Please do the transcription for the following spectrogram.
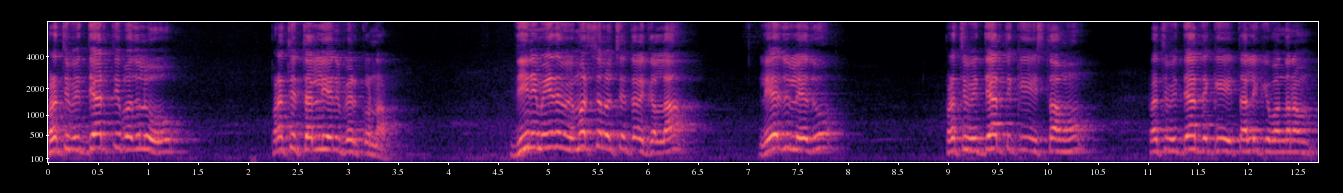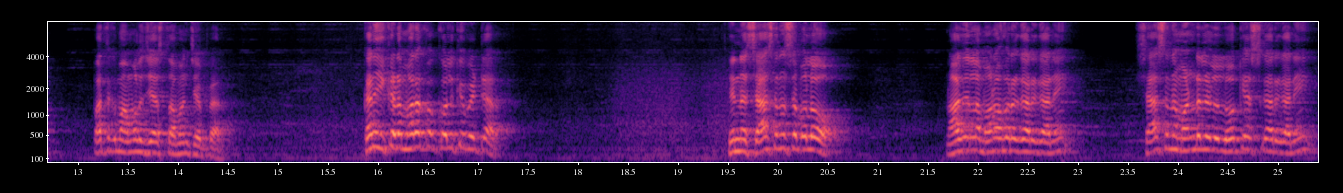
ప్రతి విద్యార్థి బదులు ప్రతి తల్లి అని పేర్కొన్నారు. దీని మీద విమర్శలు వచ్చేసరికల్లా లేదు లేదు. ప్రతి విద్యార్థికి ఇస్తాము. ప్రతి విద్యార్థికి తల్లికి వందనం పథకం అమలు చేస్తామని చెప్పారు. కానీ ఇక్కడ మరొక కొలికి పెట్టారు. నిన్న శాసనసభలో నాదెండ్ల మనోహర్ గారు కానీ శాసన మండలిలో లోకేష్ గారు కానీ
